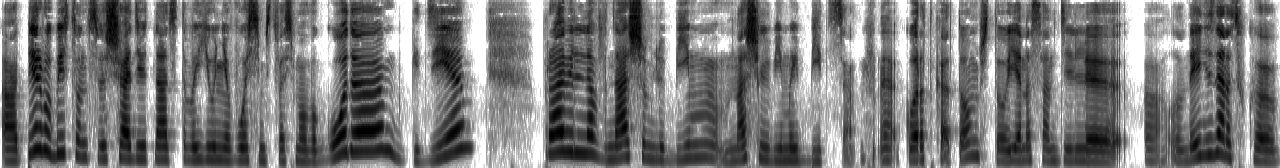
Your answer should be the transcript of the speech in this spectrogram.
А, первое убийство он совершает 19 июня 1988 года, где правильно в нашем любимом, нашей любимой битце. Коротко о том, что я на самом деле... А, я не знаю, насколько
